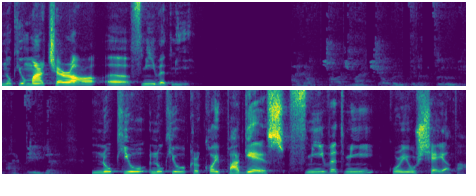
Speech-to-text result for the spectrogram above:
nuk ju marr qera uh, fmijve të mi. Nuk ju, nuk ju kërkoj pagesë fmijve të mi, kur i ushqej ata.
